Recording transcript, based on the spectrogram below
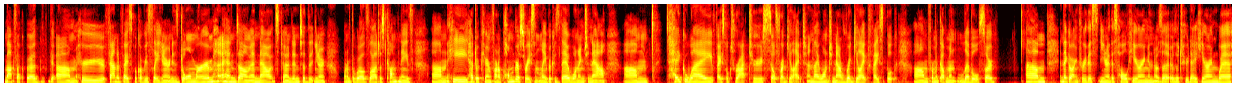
Mark Zuckerberg, um, who founded Facebook, obviously, you know, in his dorm room, and um, and now it's turned into the, you know, one of the world's largest companies. Um, he had to appear in front of Congress recently because they're wanting to now um, take away Facebook's right to self-regulate, and they want to now regulate Facebook um, from a government level. So um, and they're going through this, you know, this whole hearing, and it was a it was a two day hearing where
